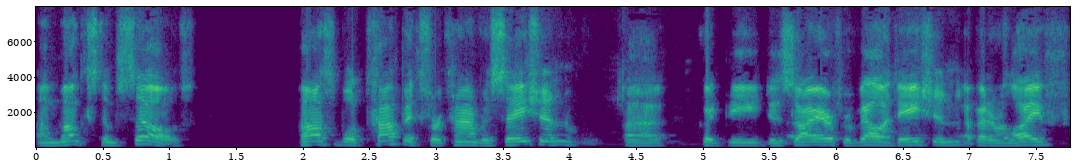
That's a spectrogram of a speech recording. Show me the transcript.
amongst themselves. Possible topics for conversation uh, could be desire for validation, a better life,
